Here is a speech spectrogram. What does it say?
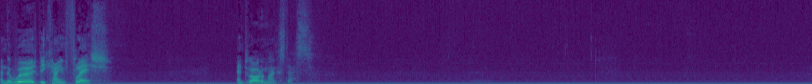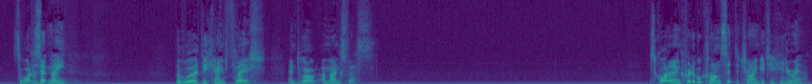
And the word became flesh and dwelt amongst us. So, what does that mean? The Word became flesh and dwelt amongst us. It's quite an incredible concept to try and get your head around.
